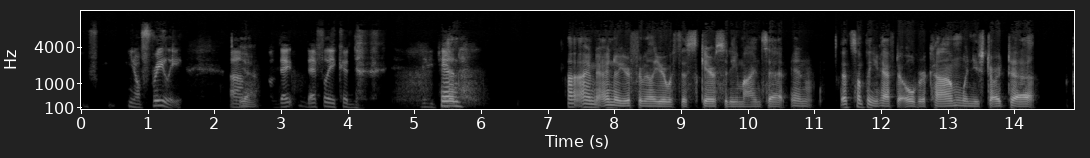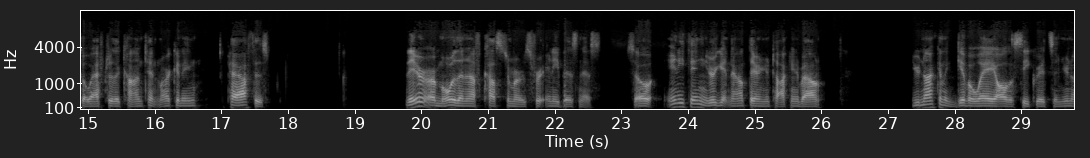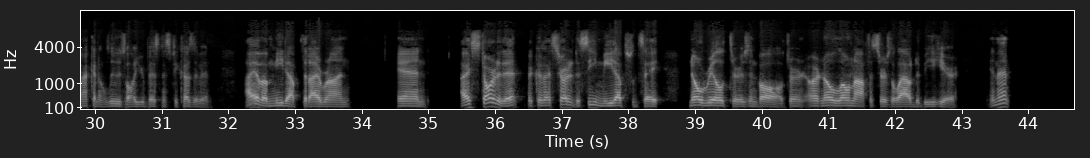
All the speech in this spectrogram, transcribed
you know freely um, yeah they definitely could and I, I know you're familiar with the scarcity mindset and that's something you have to overcome when you start to go after the content marketing path is there are more than enough customers for any business so anything you're getting out there and you're talking about you're not going to give away all the secrets and you're not going to lose all your business because of it. I have a meetup that I run and I started it because I started to see meetups would say no realtors involved or, or no loan officers allowed to be here. And that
